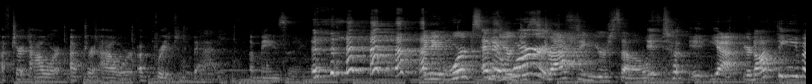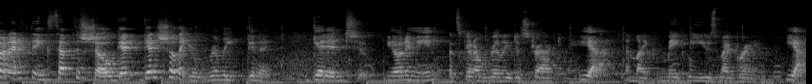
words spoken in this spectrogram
after hour after hour of Breaking Bad. Amazing. and it works And because it you're works. distracting yourself. It took, it, yeah, you're not thinking about anything except the show. Get get a show that you're really gonna get into. You know what I mean? it's gonna really distract me. Yeah. And like make me use my brain. Yeah.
